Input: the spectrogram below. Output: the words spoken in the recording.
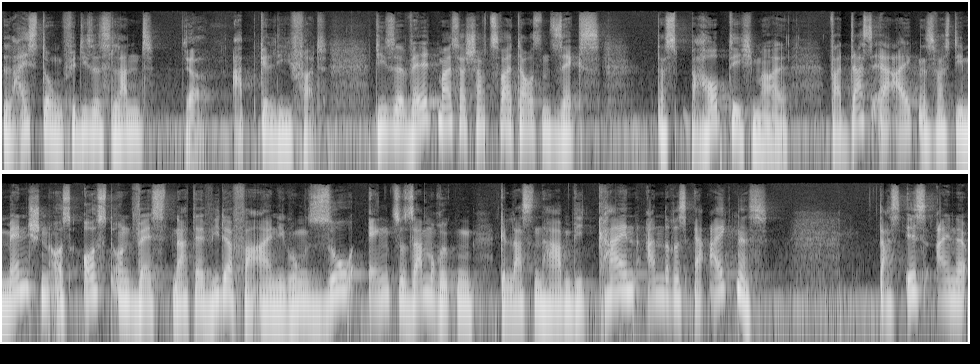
Leistung für dieses Land ja. abgeliefert. Diese Weltmeisterschaft 2006, das behaupte ich mal, war das Ereignis, was die Menschen aus Ost und West nach der Wiedervereinigung so eng zusammenrücken gelassen haben wie kein anderes Ereignis. Das ist eine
